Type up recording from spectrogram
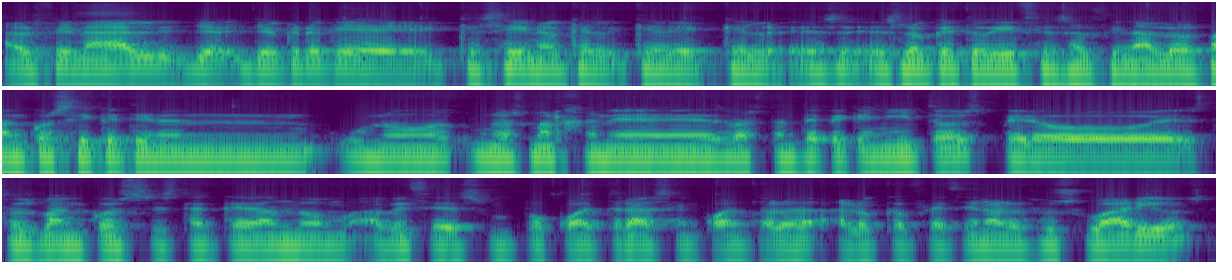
al final yo, creo que, sí, ¿no? que, es, lo que tú dices. Al final los bancos sí que tienen unos márgenes bastante pequeñitos, pero estos bancos se están quedando a veces un poco atrás en cuanto a lo, que ofrecen a los usuarios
